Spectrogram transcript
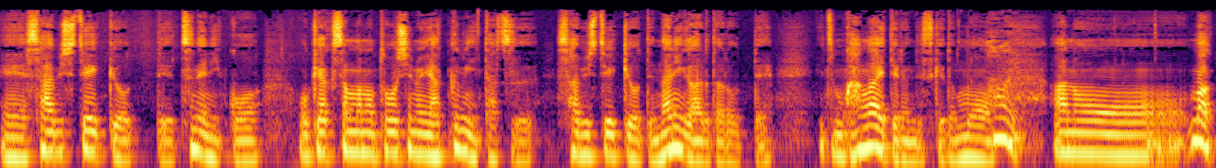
えー、サービス提供って常にこうお客様の投資の役に立つサービス提供って何があるだろうっていつも考えてるんですけども、はい、あのー、まあ、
